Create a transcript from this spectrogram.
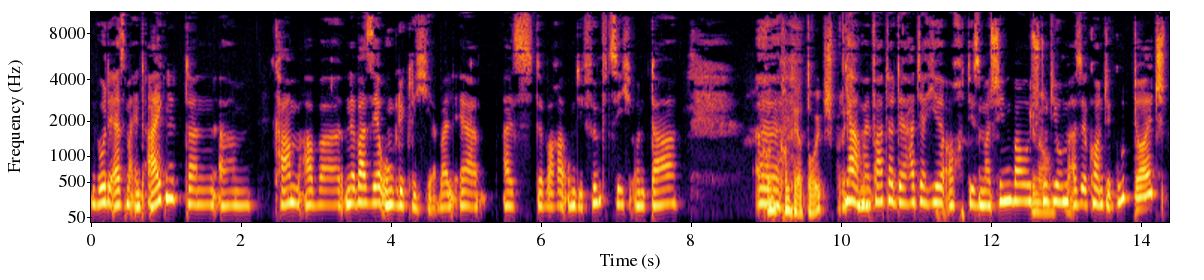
Und wurde erstmal enteignet, dann ähm, kam aber, und er war sehr unglücklich hier, weil er als, da war er um die 50 und da äh, konnte er Deutsch sprechen? Ja, mein Vater, der hat ja hier auch diesen Maschinenbaustudium, genau. also er konnte gut Deutsch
